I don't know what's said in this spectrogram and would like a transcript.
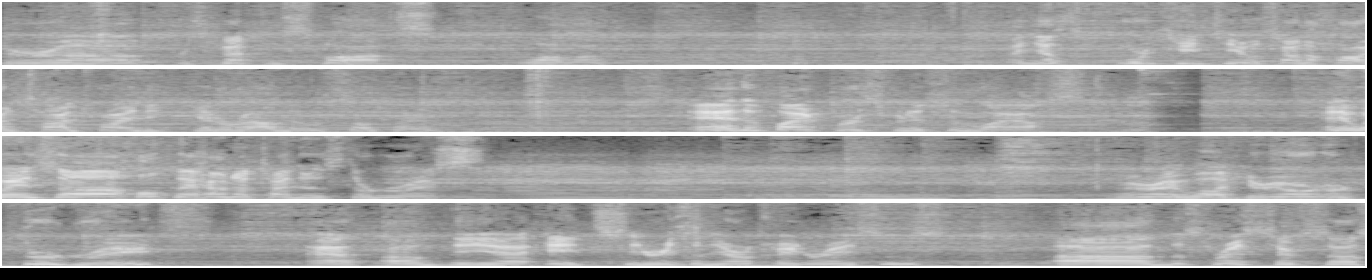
their uh, perspective spots. Well, um, I guess the Ford GT was having a hard time trying to get around them something. And the Vipers finished in last. Anyways, uh, hopefully I have enough time to this third race. Alright, well here we are our third race at, of the uh, 8th series of the arcade races. Um, this race takes us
